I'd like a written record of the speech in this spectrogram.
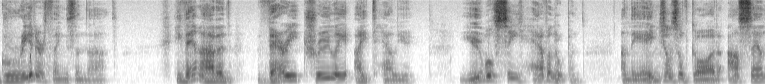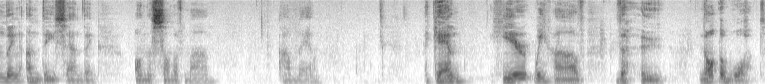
greater things than that. He then added, Very truly I tell you, you will see heaven open and the angels of God ascending and descending on the Son of Man. Amen. Again, here we have the who, not the what.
